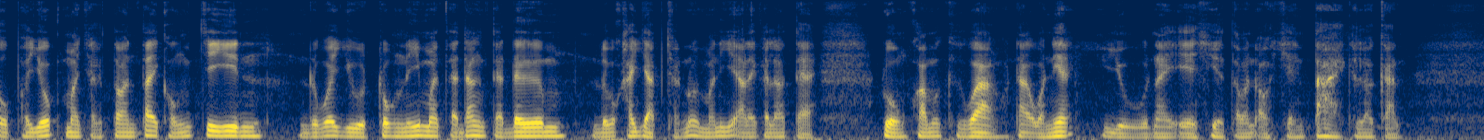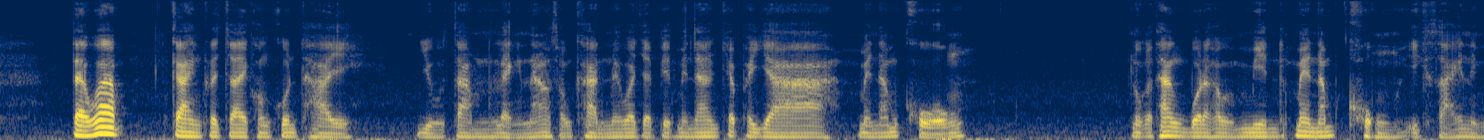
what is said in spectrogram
อพยพมาจากตอนใต้ของจีน หรือว่าอยู่ตรงนี้มาแต่ดั้งแต่เดิม หรือว่าขยับจากโน่นมานี่อะไรก็แล้วแต่รวมความก็คือว่าณวันนี้อยู่ในเอเชียตะวันออกเฉียงใต้กันแล้วกัน แต่ว่าการกระจายของคนไทยอยู่ตามแหล่งน้ำสำคัญ ไม่ว่าจะเป็นแม่น้ำเจ้าพระยา แม่น้ำโขงรวมกระทั่งโบราณครับมีแม่น้ำคงอีกสายหนึ่ง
